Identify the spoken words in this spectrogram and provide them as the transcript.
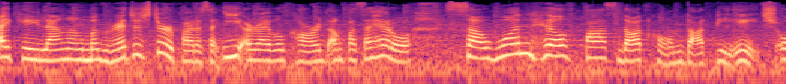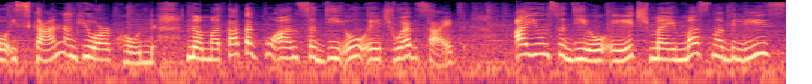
ay kailangang mag-register para sa e-arrival card ang pasahero sa onehealthpass.com.ph o iscan ang QR code na matatagpuan sa DOH website Ayon sa DOH, may mas mabilis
